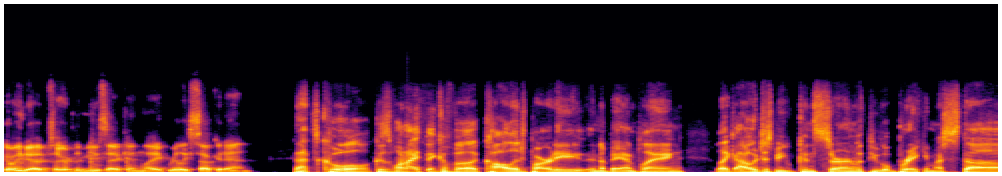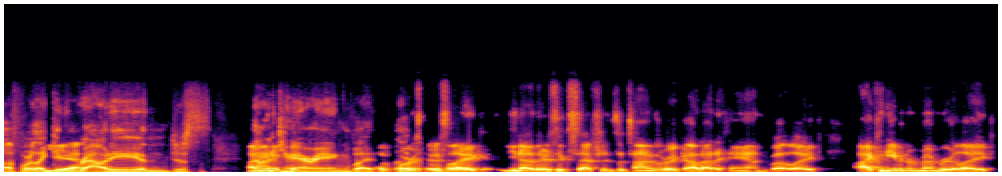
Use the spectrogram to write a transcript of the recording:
going to observe the music and like really soak it in. That's cool. Because when I think of a college party and a band playing, like I would just be concerned with people breaking my stuff or like getting Yeah. rowdy and just I not mean, okay. caring. But Of course, there's like, you know, there's exceptions of times where it got out of hand, but like, I can even remember, like,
